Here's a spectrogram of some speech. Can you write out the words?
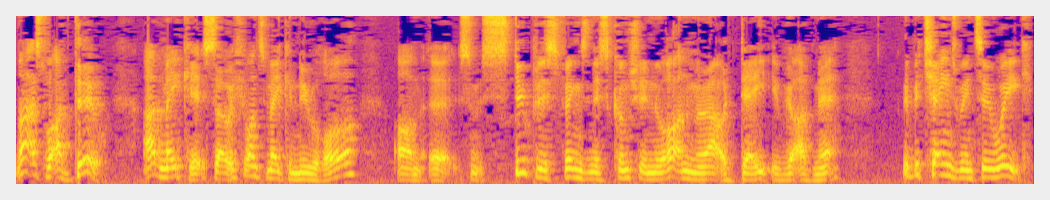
That's what I'd do. I'd make it so if you want to make a new law, on uh, some stupidest things in this country, and a lot of them are out of date, you've got to admit, they'd be changed within two weeks.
